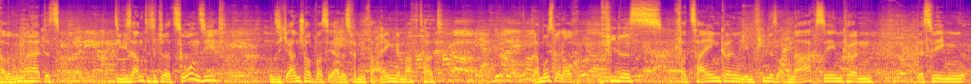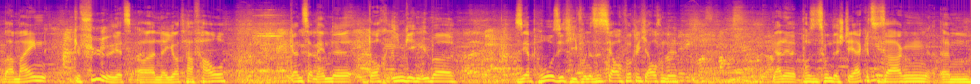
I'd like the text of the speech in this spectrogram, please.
Aber wenn man halt das, die gesamte Situation sieht und sich anschaut, was er alles für den Verein gemacht hat, da muss man auch vieles verzeihen können und ihm vieles auch nachsehen können. Deswegen war mein Gefühl jetzt an der JHV ganz am Ende doch ihm gegenüber sehr positiv. Und es ist ja auch wirklich auch eine, ja, eine Position der Stärke zu sagen, ähm,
